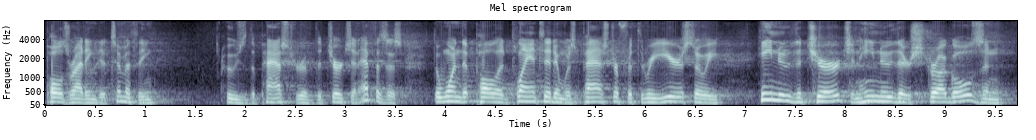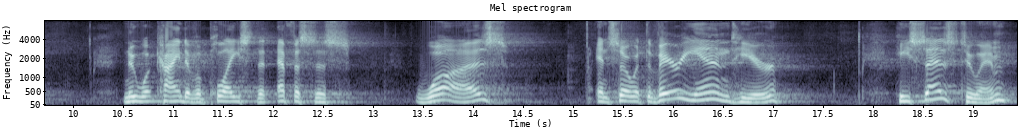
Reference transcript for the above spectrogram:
Paul's writing to Timothy, who's the pastor of the church in Ephesus, the one that Paul had planted and was pastor for three years. So he, he knew the church and he knew their struggles and knew what kind of a place that Ephesus was. And so at the very end here, he says to him,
